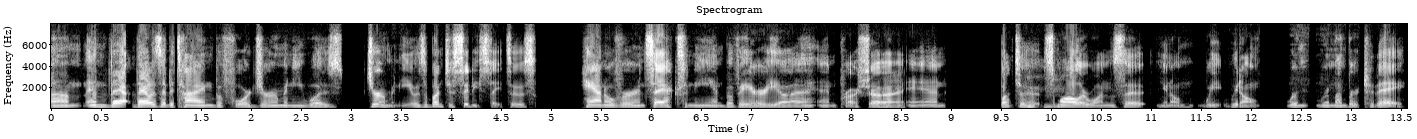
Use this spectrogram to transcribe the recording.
Um, and that that was at a time before Germany was Germany. It was a bunch of city states. It was Hanover and Saxony and Bavaria and Prussia right. and a bunch of mm-hmm. smaller ones that you know we we don't rem- remember today.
